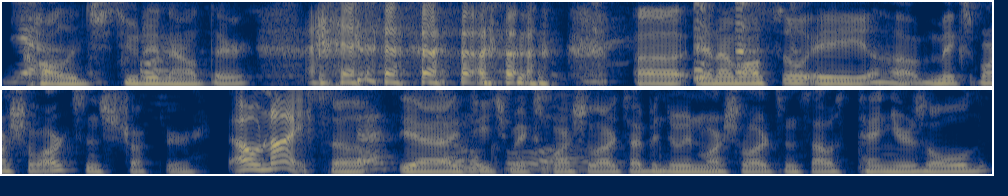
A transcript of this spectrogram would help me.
Yeah, college of student out there. uh, and I'm also a uh, mixed martial arts instructor. oh, nice. So That's yeah, I so teach mixed martial arts. I've been doing martial arts since I was 10 years old,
